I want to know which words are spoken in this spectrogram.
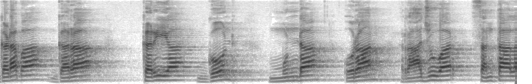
ಗಡಬ, ಗರ, ಕರಿಯ, ಗೋಂಡ್, ಮುಂಡಾ, ಒರಾನ್, ರಾಜುವಾರ್, ಸಂತಾಲ,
